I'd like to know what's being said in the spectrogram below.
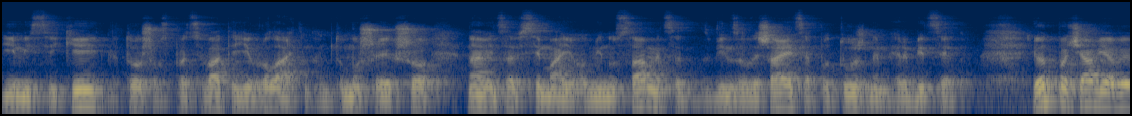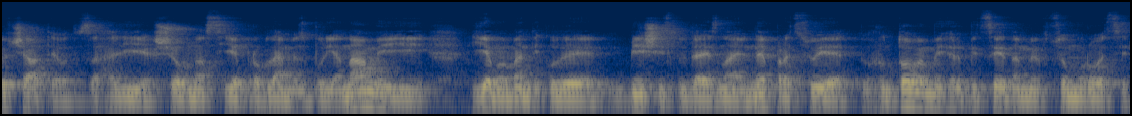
і імісійки для того, щоб спрацювати євролайтінгом. Тому що якщо навіть за всіма його мінусами, це він залишається потужним гербіцидом. І от почав я вивчати, от взагалі, якщо в нас є проблеми з бур'янами, і є моменти, коли більшість людей знаю, не працює ґрунтовими гербіцидами в цьому році,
